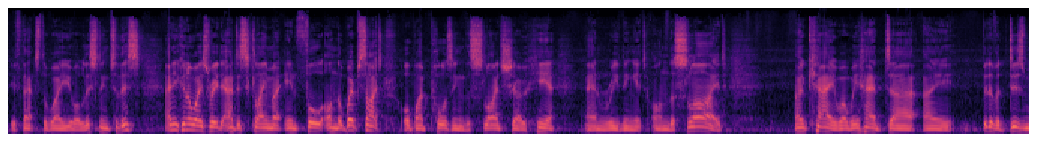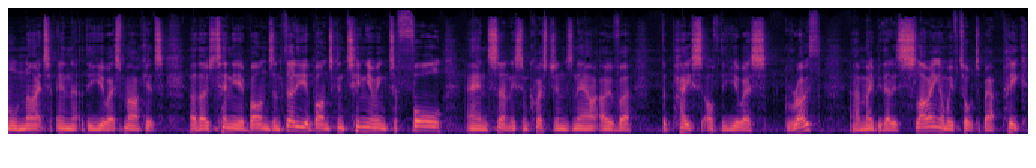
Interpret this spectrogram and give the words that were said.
if that's the way you're listening to this. And you can always read our disclaimer in full on the website or by pausing the slideshow here and reading it on the slide. Okay, well, we had uh, a bit of a dismal night in the US markets. Uh, those 10 year bonds and 30 year bonds continuing to fall, and certainly some questions now over the pace of the US growth. Uh, maybe that is slowing, and we've talked about peak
